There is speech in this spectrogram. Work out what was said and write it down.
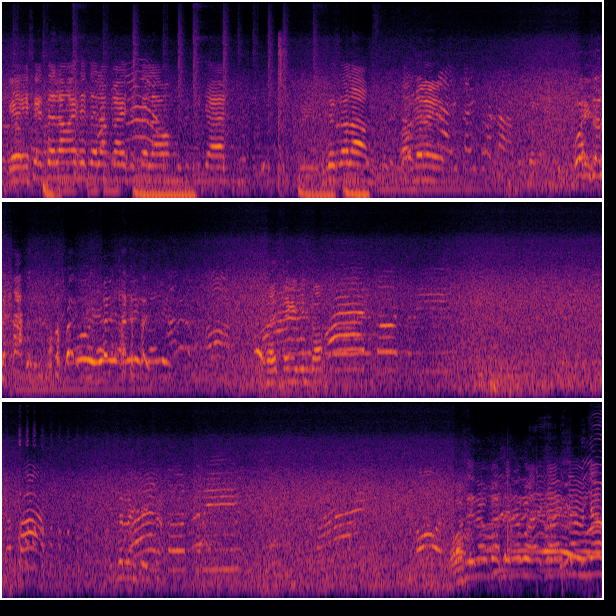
Okay, isa-isa lang, isa-isa lang guys. Isa lang ang pipicturean. Isa-isa lang. Oh, dali. Uy, dala! Uy, dala! Kahit tingin ko? 1, 2, 3! Tapa! Isa lang, isa. 1, 2, 3! Oh, sino ba? Sino ba? Ikaw, ikaw, ikaw!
